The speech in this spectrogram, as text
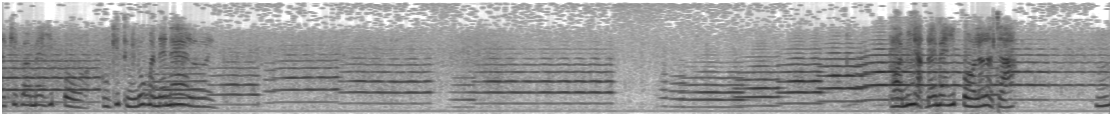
น้าคิดว่าแม่ฮิปโปอะคงคิดถึงลูกมันแน่ ๆ เลย พลอยไม่อยากได้แม่ฮิปโปแล้วเหรอจ๊ะหืม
